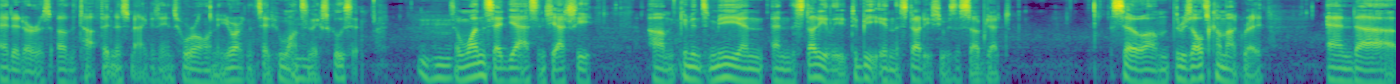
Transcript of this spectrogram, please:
editors of the top fitness magazines who were all in New York and said, who wants an exclusive? So one said yes, and she actually um, convinced me and, and the study lead to be in the study. She was a subject. So um, the results come out great. And uh,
